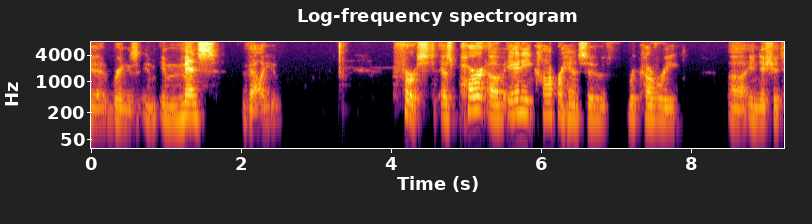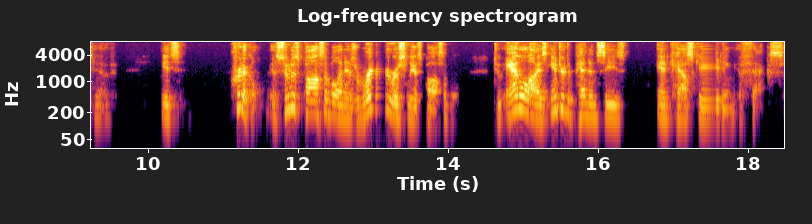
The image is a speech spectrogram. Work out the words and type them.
uh, brings immense value. First, as part of any comprehensive recovery uh, initiative, it's critical as soon as possible and as rigorously as possible to analyze interdependencies and cascading effects.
